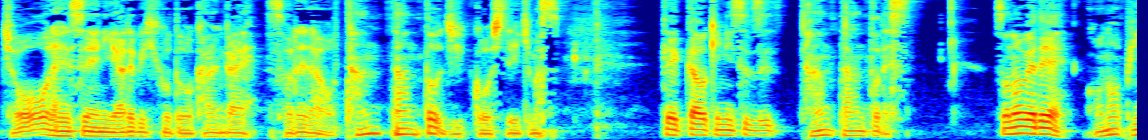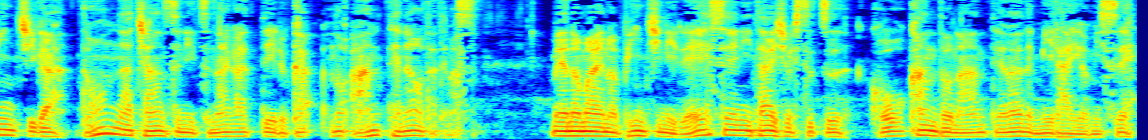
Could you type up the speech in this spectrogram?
超冷静にやるべきことを考え、それらを淡々と実行していきます。結果を気にせず、淡々とです。その上で、このピンチがどんなチャンスにつながっているかのアンテナを立てます。目の前のピンチに冷静に対処しつつ、高感度なアンテナで未来を見据え、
